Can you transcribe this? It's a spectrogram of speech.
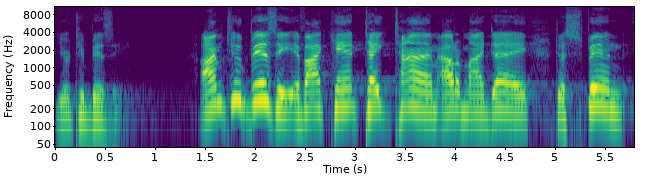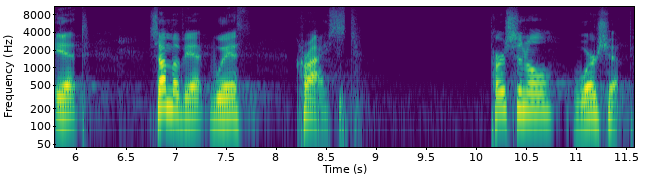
You're too busy. I'm too busy if I can't take time out of my day to spend it, some of it, with Christ. Personal worship.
